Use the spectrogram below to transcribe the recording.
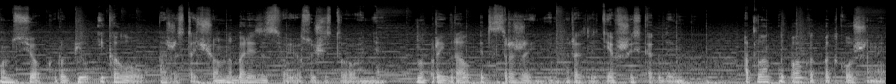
Он сёк, рубил и колол, ожесточенно борясь за свое существование. Но проиграл это сражение, разлетевшись как дым. Атлант упал как подкошенный,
